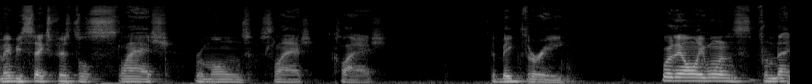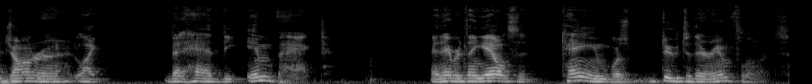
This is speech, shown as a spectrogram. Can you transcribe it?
maybe Sex Pistols slash Ramones slash Clash, the big three, were the only ones from that genre like that had the impact, and everything else that came was due to their influence.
